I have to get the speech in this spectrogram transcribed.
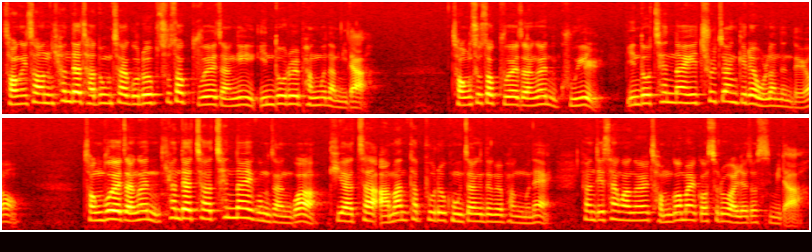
정의선 현대자동차그룹 수석 부회장이 인도를 방문합니다. 정 수석 부회장은 9일 인도 첸나이 출장길에 올랐는데요. 정 부회장은 현대차 첸나이 공장과 기아차 아만타푸르 공장 등을 방문해 현지 상황을 점검할 것으로 알려졌습니다.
